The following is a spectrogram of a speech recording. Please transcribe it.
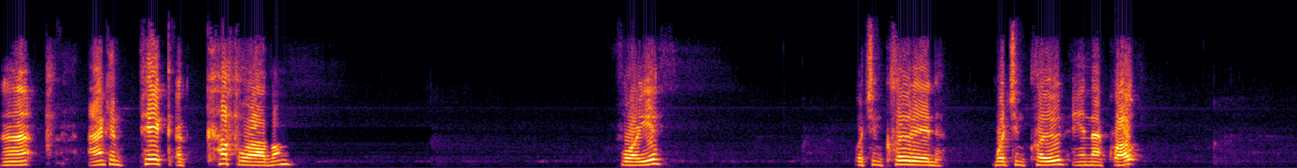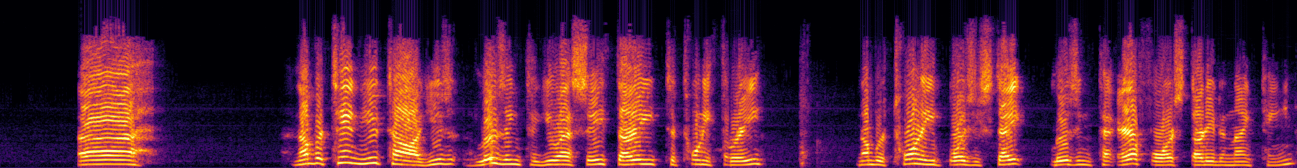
Uh, I can pick a couple of them for you, which included, which include, and I quote, uh, number 10, Utah Utes, losing to USC 30 to 23. Number 20, Boise State losing to Air Force 30 to 19.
